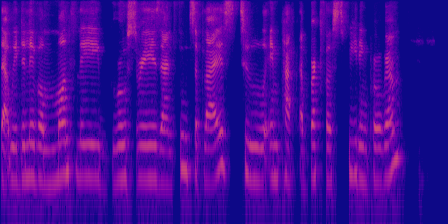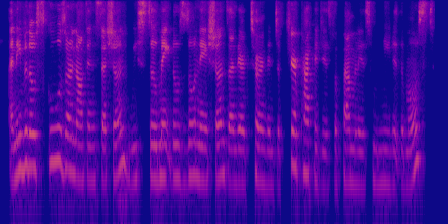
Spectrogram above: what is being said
that we deliver monthly groceries and food supplies to impact a breakfast feeding program. And even though schools are not in session, we still make those donations and they're turned into care packages for families who need it the most.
